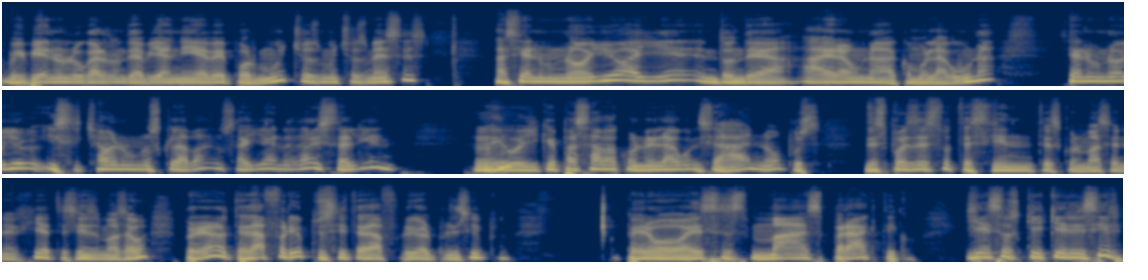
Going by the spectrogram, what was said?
vivía en un lugar donde había nieve por muchos, muchos meses. Hacían un hoyo allí en donde ah, ah, era una como laguna. Hacían un hoyo y se echaban unos clavados allí a nadar y salían. digo, ¿y qué pasaba con el agua? dice, ah, no, pues después de eso te sientes con más energía, te sientes más agua. No te da frío, pues sí te da frío al principio. Pero ese es más práctico. ¿Y eso qué quiere decir?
